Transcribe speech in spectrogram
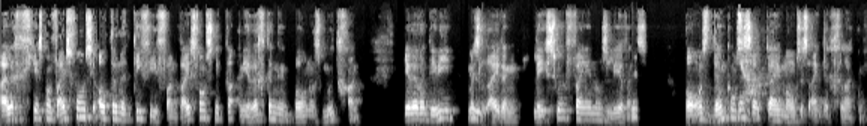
Heilige Gees, maar wys vir ons die alternatief hiervan. Wys vir ons in die in die rigting waarna ons moet gaan. Here, want hierdie misleiding lê so fyn in ons lewens. Waar ons dink ons ja. is okay, maar ons is eintlik glad nie.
